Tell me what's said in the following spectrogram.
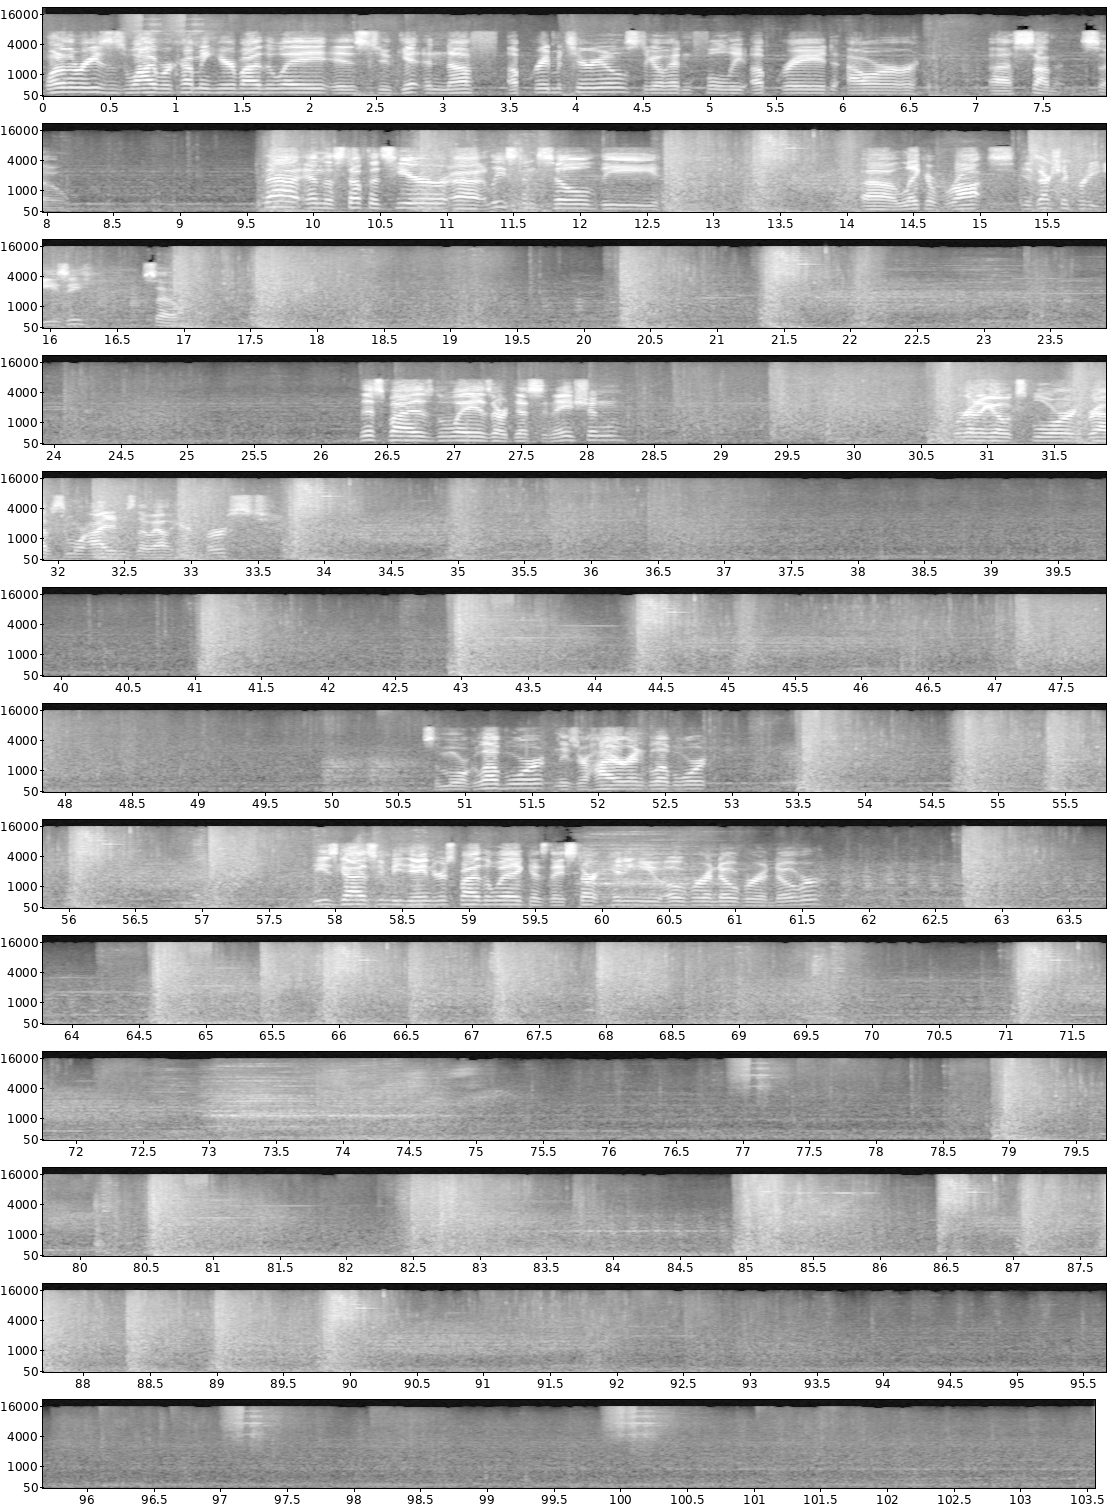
One of the reasons why we're coming here, by the way, is to get enough upgrade materials to go ahead and fully upgrade our uh, summon. So that and the stuff that's here, uh, at least until the uh, Lake of Rot, is actually pretty easy. So This, by the way, is our destination. We're going to go explore and grab some more items, though, out here first. Some more glove glovewort. These are higher end glovewort. These guys can be dangerous, by the way, because they start hitting you over and over and over.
